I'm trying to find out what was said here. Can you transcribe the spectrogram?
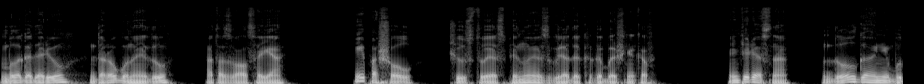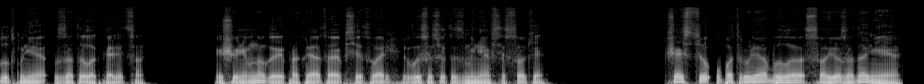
«Благодарю, дорогу найду», — отозвался я. И пошел, чувствуя спиной взгляды КГБшников. Интересно, долго они будут мне в затылок пялиться? Еще немного, и проклятая пси-тварь высосет из меня все соки. К счастью, у патруля было свое задание,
